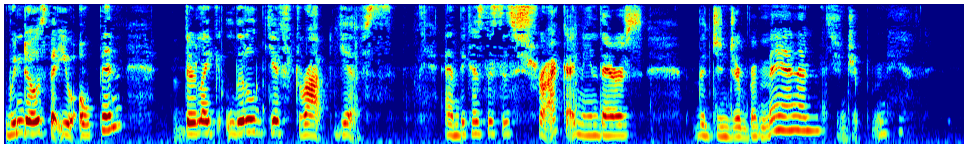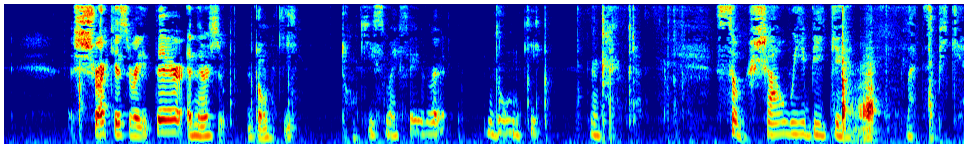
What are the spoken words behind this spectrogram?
windows that you open, they're like little gift wrapped gifts. And because this is Shrek, I mean, there's the gingerbread man, gingerbread man. Shrek is right there, and there's Donkey. Donkey's my favorite. Donkey. Okay. So, shall we begin? Let's begin.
